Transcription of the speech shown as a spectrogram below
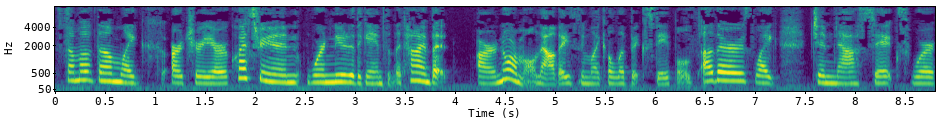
Some of them, like archery or equestrian, were new to the games at the time, but are normal now. They seem like Olympic staples. Others, like gymnastics, were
